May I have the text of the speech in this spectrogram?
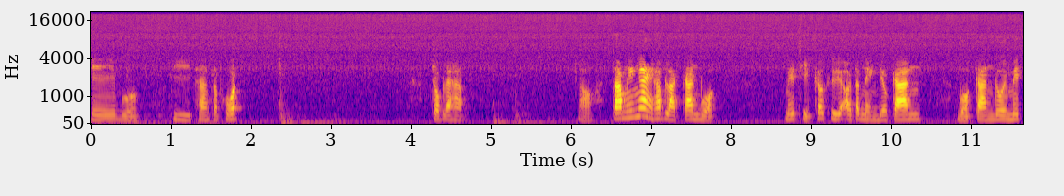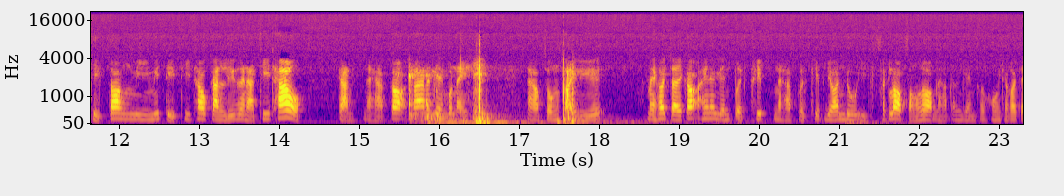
a บวก b transpose จบแล้วครับเนาะจำง่ายๆครับ หลักการบวกเมตริกก็คือเอาตำแหน่งเดียวกันบวกกันโดยเมตริกต้องมีมิติที่เท่ากันหรือขนาดที่เท่ากันนะครับ ก็ถ้านักเรียนคนไหนที่นะครับสงสัยหรือไม่เข้าใจก็ให้นักเรียนเปิดคลิปนะครับ เปิดคลิปย้อนดูอีกสักรอบสองรอบนะครับนักเรียนก็คงจะเข้าใจ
